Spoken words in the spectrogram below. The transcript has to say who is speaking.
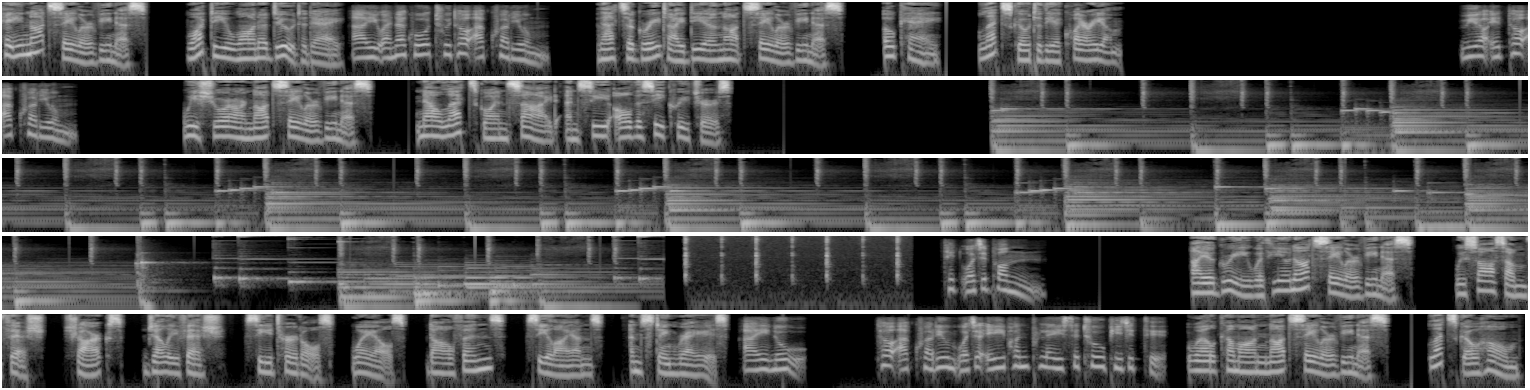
Speaker 1: Hey, not Sailor Venus. What do you wanna do today?
Speaker 2: I wanna go to the aquarium.
Speaker 1: That's a great idea, not Sailor Venus. Okay. Let's go to the aquarium.
Speaker 2: We are at the aquarium.
Speaker 1: We sure are not Sailor Venus. Now let's go inside and see all the sea creatures.
Speaker 2: That was fun.
Speaker 1: I agree with you, not Sailor Venus. We saw some fish, sharks, jellyfish, sea turtles, whales, dolphins, sea lions, and stingrays.
Speaker 2: I know. The aquarium was a fun place to visit.
Speaker 1: Well, come on, not Sailor Venus. Let's go home.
